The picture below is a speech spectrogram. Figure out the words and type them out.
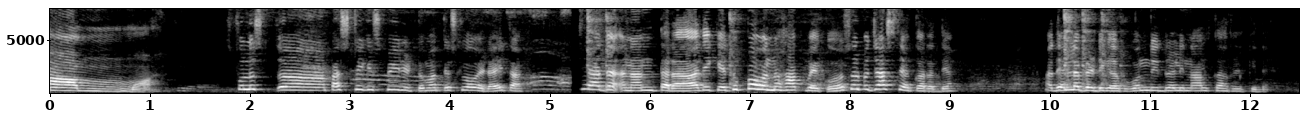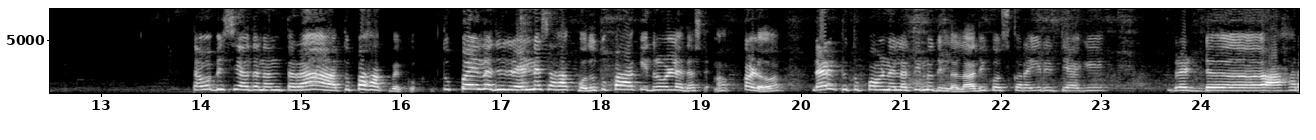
ಅಮ್ಮ. ಫುಲ್ ಫಸ್ಟಿಗೆ ಸ್ಪೀಡ್ ಇಟ್ಟು ಮತ್ತೆ ಸ್ಲೋ ಇಡ ಆಯ್ತಾ? ಆದ ನಂತರ ಅದಕ್ಕೆ ತುಪ್ಪವನ್ನು ಹಾಕಬೇಕು. ಸ್ವಲ್ಪ ಜಾಸ್ತಿ ಹಾಕೋರದ್ಯ ಅದೆಲ್ಲ ಬ್ರೆಡ್ಗೆ ಹಾಕಬೇಕು. ಒಂದು ಇದರಲ್ಲಿ ನಾಲ್ಕು ಹಾಕ್ಲಿಕ್ಕಿದೆ. ತವ ಬಿಸಿ ಆದ ನಂತರ ತುಪ್ಪ ಹಾಕಬೇಕು. ತುಪ್ಪ ಇಲ್ಲದಿದ್ರೆ ಎಣ್ಣೆ ಸಹ ಹಾಕ್ಬೋದು. ತುಪ್ಪ ಹಾಕಿದ್ರೆ ಒಳ್ಳೇದಷ್ಟೇ ಮಕ್ಕಳು ಡೈರೆಕ್ಟ್ ತುಪ್ಪವನ್ನೆಲ್ಲ ತಿನ್ನೋದಿಲ್ಲಲ್ಲ. ಅದಕ್ಕೋಸ್ಕರ ಈ ರೀತಿಯಾಗಿ ಬ್ರೆಡ್ ಆಹಾರ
